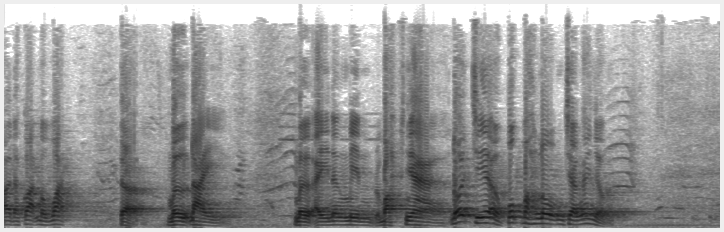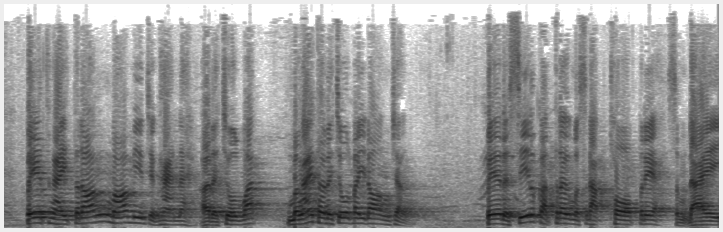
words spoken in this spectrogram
ឲ្យតែគាត់មកវត្តតើមើលដៃមើលអីនឹងមានរបស់ផ្ញើដូចជាឪពុករបស់លោកអញ្ចឹងហ្នឹងញោម ពេលថ្ងៃត្រង់មកមានចង្ហាន់ដែរឲ្យតែចូលវត្តមួយថ្ងៃត្រូវតែចូល3ដងអញ្ចឹងពេលរសៀលក៏ត្រូវមកស្ដាប់ធម៌ព្រះសំដែង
